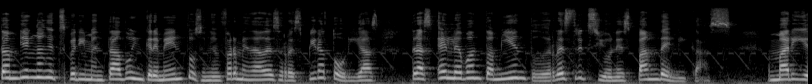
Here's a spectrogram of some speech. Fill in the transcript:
también han experimentado incrementos en enfermedades respiratorias tras el levantamiento de restricciones pandémicas. María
